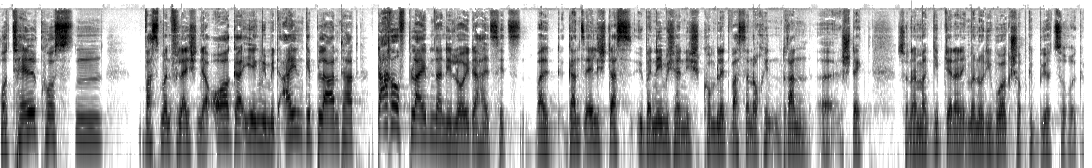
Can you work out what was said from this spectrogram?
Hotelkosten, was man vielleicht in der Orga irgendwie mit eingeplant hat, darauf bleiben dann die Leute halt sitzen. Weil ganz ehrlich, das übernehme ich ja nicht komplett, was da noch hinten dran äh, steckt, sondern man gibt ja dann immer nur die Workshop-Gebühr zurück.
